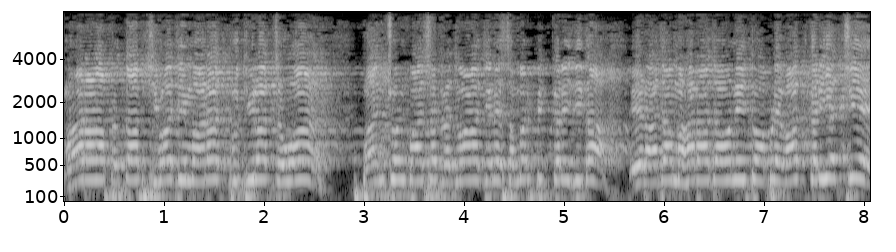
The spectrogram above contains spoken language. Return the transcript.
મહારાણા પ્રતાપ શિવાજી મહારાજ પૃથ્વીરાજ ચૌહાણ પાંચસો પાસઠ રજવાડા જેને સમર્પિત કરી દીધા, એ રાજા મહારાજાઓની તો આપણે વાત કરીએ જ છીએ.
